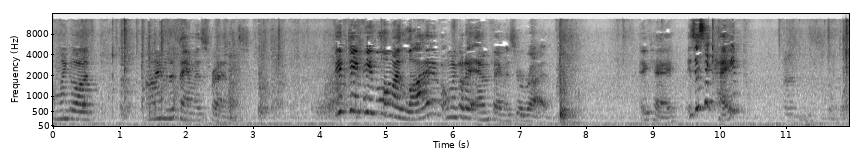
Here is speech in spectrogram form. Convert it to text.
Oh my god, I'm the famous friend. 15 people on my live? Oh my god, I am famous, you're right. Okay. Is this a cape? I don't think this is gonna.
